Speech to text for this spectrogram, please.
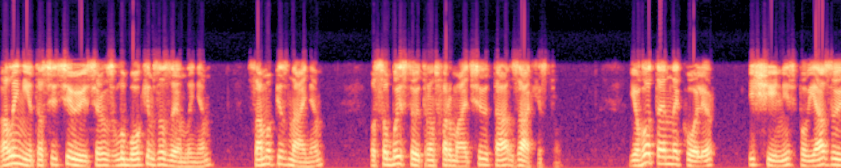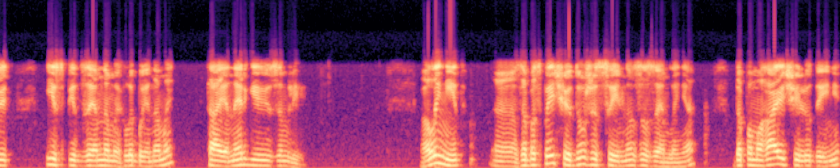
Галеніт асоціюється з глибоким заземленням, самопізнанням, особистою трансформацією та захистом. Його темний колір і щільність пов'язують із підземними глибинами та енергією Землі. Галеніт е, забезпечує дуже сильне заземлення, допомагаючи людині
